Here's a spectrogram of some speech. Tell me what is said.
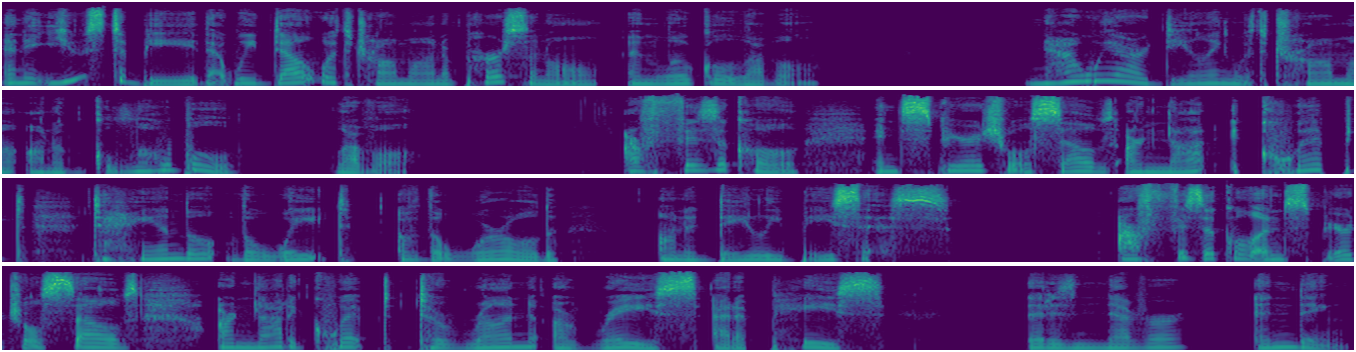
And it used to be that we dealt with trauma on a personal and local level. Now we are dealing with trauma on a global level. Our physical and spiritual selves are not equipped to handle the weight of the world on a daily basis. Our physical and spiritual selves are not equipped to run a race at a pace that is never ending.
